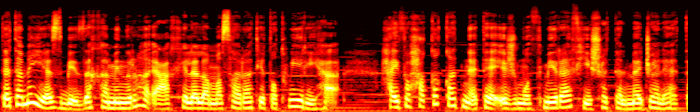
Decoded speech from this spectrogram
تتميز بزخم رائع خلال مسارات تطويرها. حيث حققت نتائج مثمرة في شتى المجالات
